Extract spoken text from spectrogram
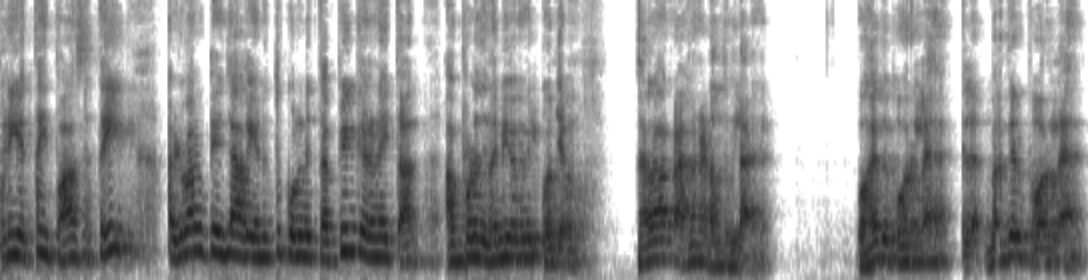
பிரியத்தை பாசத்தை அட்வான்டேஜாக எடுத்துக்கொண்டு தப்பிக்க நினைத்தால் அப்பொழுது நபி அவர்கள் கொஞ்சம் தராராக நடந்துள்ளார்கள். உகது போர்ல இல்ல பதில் போர்ல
